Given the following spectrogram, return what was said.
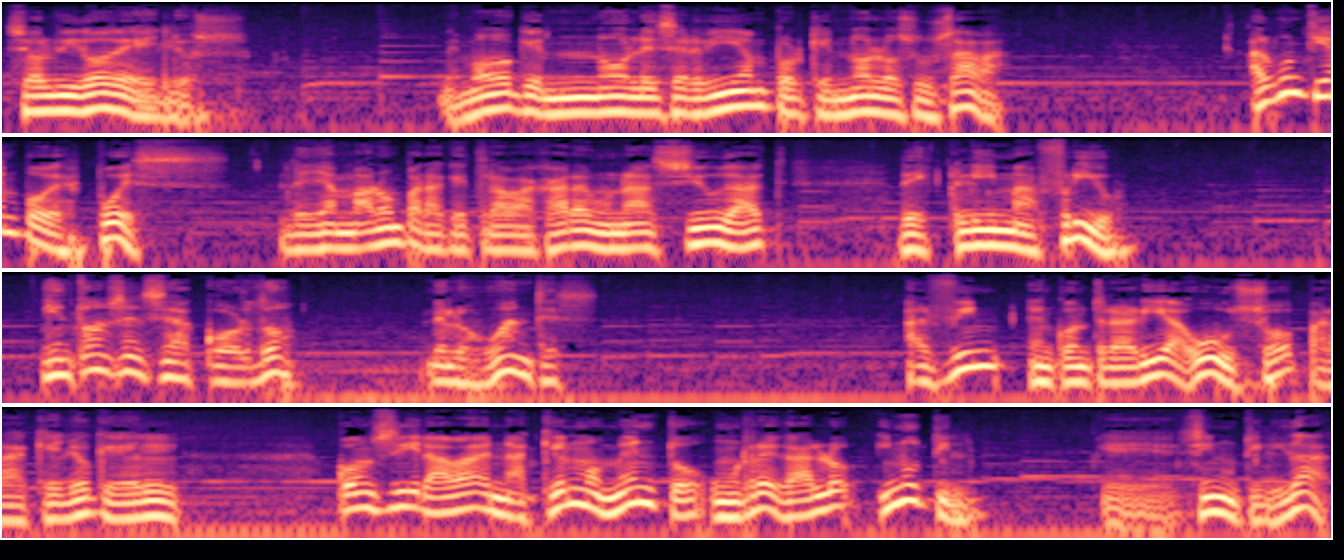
se olvidó de ellos. De modo que no le servían porque no los usaba. Algún tiempo después le llamaron para que trabajara en una ciudad de clima frío. Y entonces se acordó de los guantes. Al fin encontraría uso para aquello que él consideraba en aquel momento un regalo inútil, sin utilidad.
